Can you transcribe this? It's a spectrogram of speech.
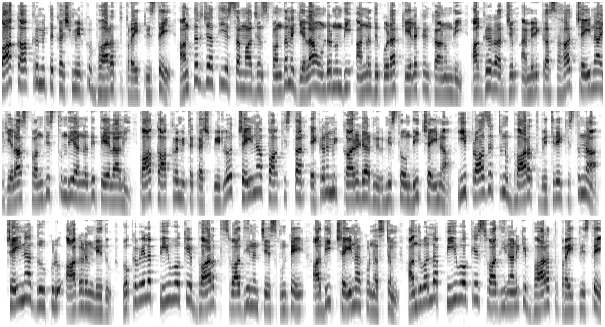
పాక్ ఆక్రమిత కశ్మీర్కు భారత్ ప్రయత్నిస్తే అంతర్జాతీయ సమాజం స్పందన ఎలా ఉండనుంది అన్నది కూడా కీలకం కానుంది. అగ్రరాజ్యం అమెరికా సహా చైనా ఎలా స్పందిస్తుంది అన్నది తేలాలి. పాక్ ఆక్రమిత కశ్మీర్లో చైనా పాకిస్తాన్ ఎకనమిక్ కారిడార్ నిర్మిస్తోంది చైనా. ఈ ప్రాజెక్టును భారత్ వ్యతిరేకిస్తున్నా చైనా దూకుడు ఆగడం లేదు. ఒకవేళ పీఓకే భారత్ స్వాధీనం చేసుకుంటే అది చైనాకు నష్టం. అందువల్ల పీఓకే స్వాధీనానికి భారత్ ప్రయత్నిస్తే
